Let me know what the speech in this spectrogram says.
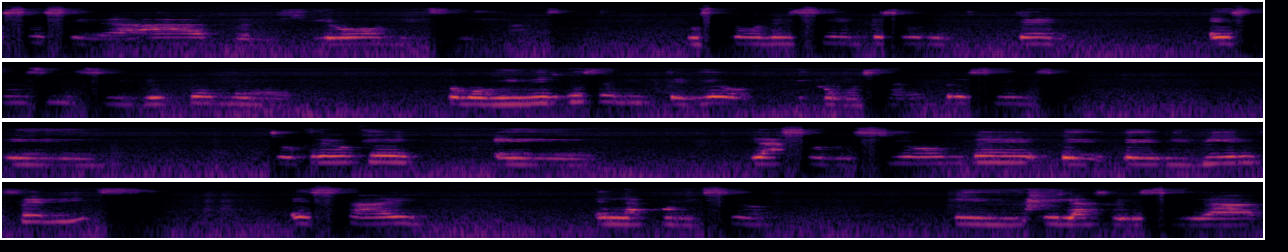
sociedad, religiones y demás nos ponen siempre sobre el criterio. Es tan sencillo como como vivir desde el interior y como estar en presencia. Eh, yo creo que eh, la solución de, vivir feliz está ahí, en la conexión. Y, la felicidad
